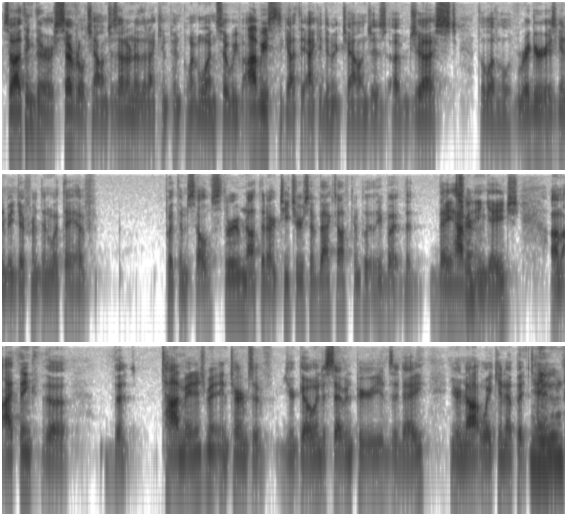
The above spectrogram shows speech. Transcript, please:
So I think there are several challenges. I don't know that I can pinpoint one. So we've obviously got the academic challenges of just the level of rigor is going to be different than what they have put themselves through. Not that our teachers have backed off completely, but that they haven't engaged. Um, I think the the time management in terms of you're going to seven periods a day. You're not waking up at ten Noon.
